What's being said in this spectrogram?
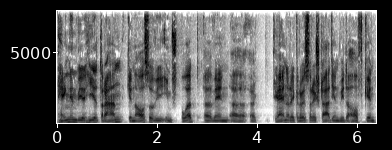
hängen wir hier dran, genauso wie im Sport, wenn kleinere, größere Stadien wieder aufgehen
